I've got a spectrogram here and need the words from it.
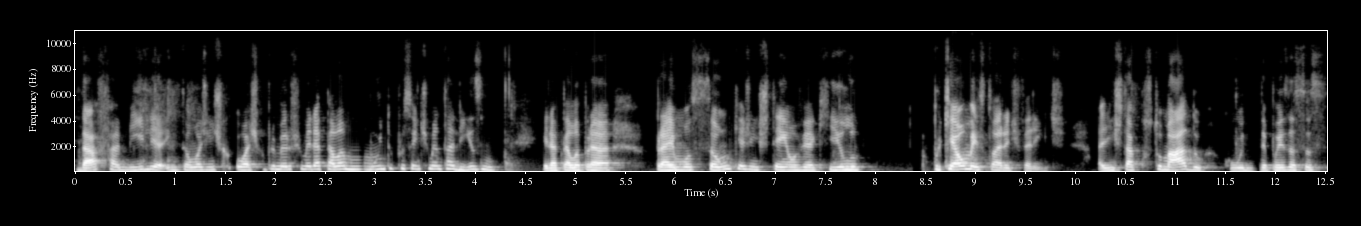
da família. Então a gente, eu acho que o primeiro filme ele apela muito pro sentimentalismo. Ele apela para para a emoção que a gente tem ao ver aquilo, porque é uma história diferente. A gente está acostumado com depois dessas,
